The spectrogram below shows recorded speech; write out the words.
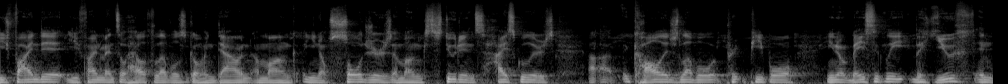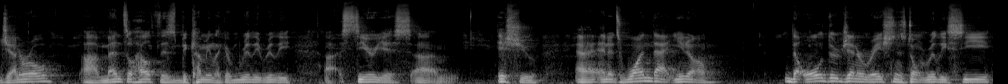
You find it. You find mental health levels going down among you know soldiers, among students, high schoolers, uh, college level p- people. You know, basically the youth in general uh, mental health is becoming like a really really uh, serious um, issue uh, and it's one that you know the older generations don't really see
